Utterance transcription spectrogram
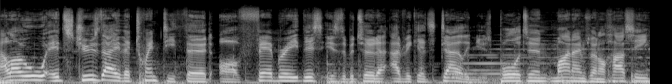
Hello, it's Tuesday, the 23rd of February. This is the Betoota Advocates Daily News Bulletin. My name's Ronald Hussey.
